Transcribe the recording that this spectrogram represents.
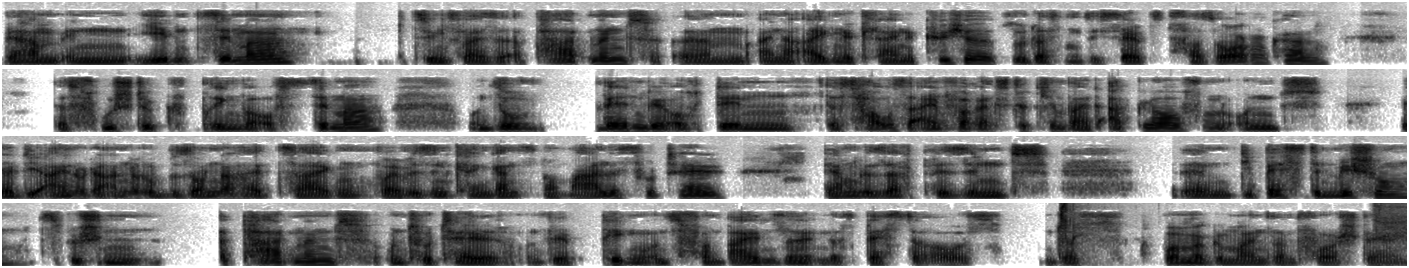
Wir haben in jedem Zimmer beziehungsweise Apartment ähm, eine eigene kleine Küche, so dass man sich selbst versorgen kann. Das Frühstück bringen wir aufs Zimmer und so werden wir auch den, das Haus einfach ein Stückchen weit ablaufen und ja, die ein oder andere Besonderheit zeigen, weil wir sind kein ganz normales Hotel. Wir haben gesagt, wir sind ähm, die beste Mischung zwischen Apartment und Hotel und wir picken uns von beiden Seiten das Beste aus. Und das wollen wir gemeinsam vorstellen.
